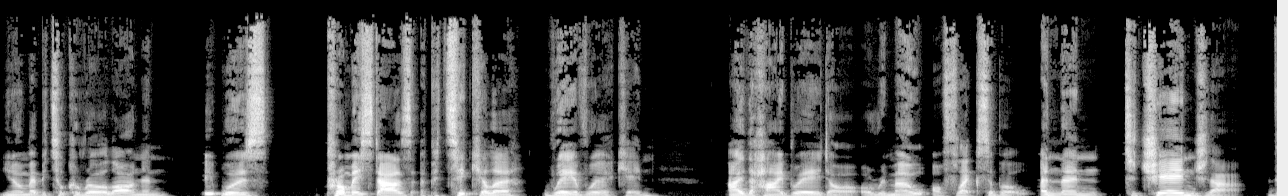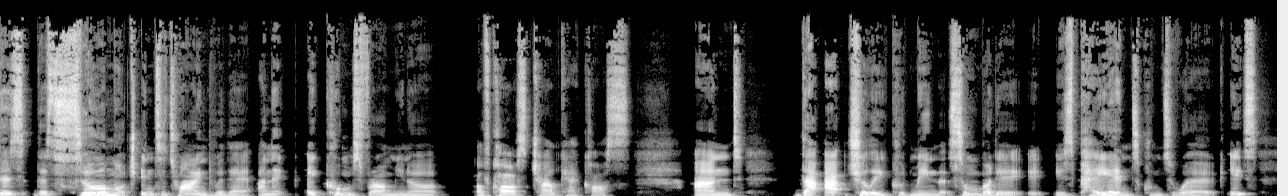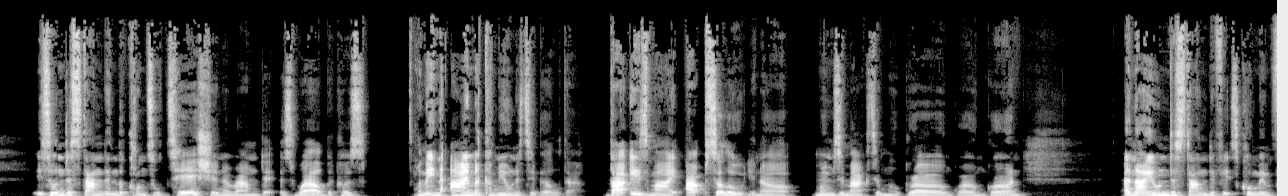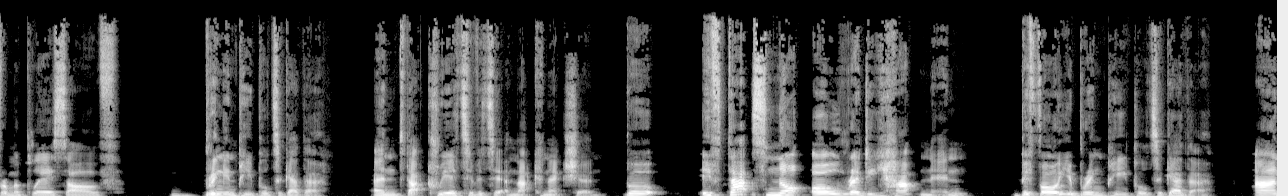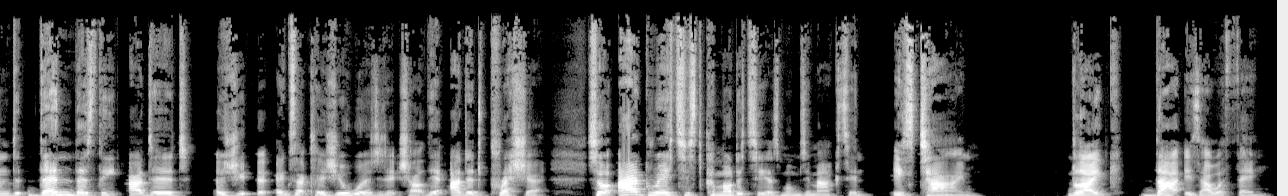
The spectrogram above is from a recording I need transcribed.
you know maybe took a role on and it was promised as a particular way of working either hybrid or, or remote or flexible. And then to change that, there's there's so much intertwined with it. And it, it comes from, you know, of course, childcare costs. And that actually could mean that somebody is paying to come to work. It's it's understanding the consultation around it as well because I mean, I'm a community builder. That is my absolute, you know, Mums in Marketing will grow and grow and grow. And, and I understand if it's coming from a place of bringing people together and that creativity and that connection. But if that's not already happening before you bring people together, and then there's the added, as you exactly as you worded it, Charlotte, the added pressure so our greatest commodity as mums in marketing is time. Like that is our thing.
